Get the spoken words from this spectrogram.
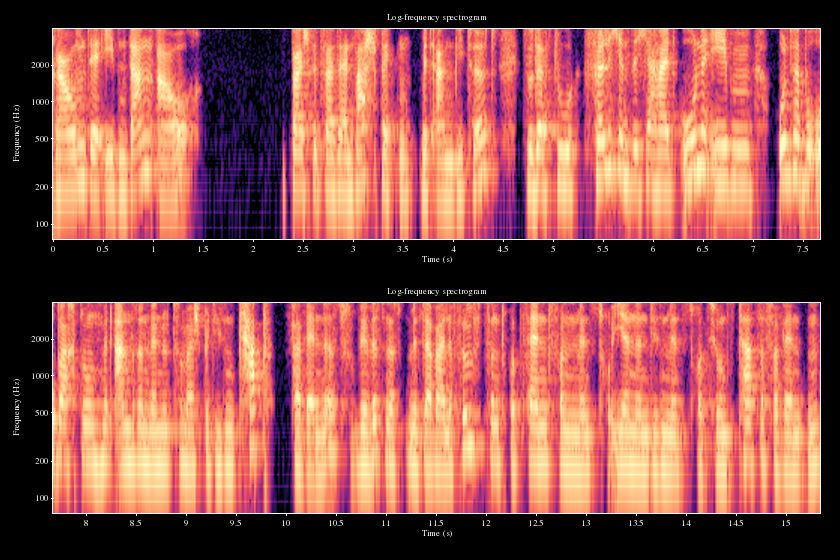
Raum, der eben dann auch beispielsweise ein Waschbecken mit anbietet, so dass du völlig in Sicherheit, ohne eben unter Beobachtung mit anderen, wenn du zum Beispiel diesen Cup verwendest. Wir wissen, dass mittlerweile 15 Prozent von Menstruierenden diesen Menstruationstasse verwenden.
